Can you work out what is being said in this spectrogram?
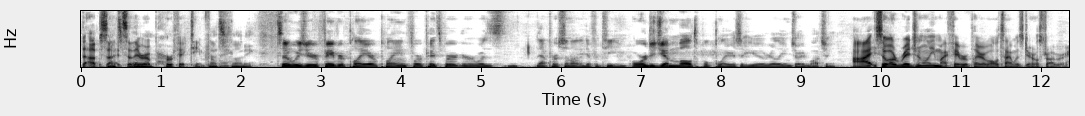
the upside. so they were a perfect team for me. That's me. funny. So, was your favorite player playing for Pittsburgh, or was that person on a different team, or did you have multiple players that you really enjoyed watching? I so originally my favorite player of all time was Darryl Strawberry,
